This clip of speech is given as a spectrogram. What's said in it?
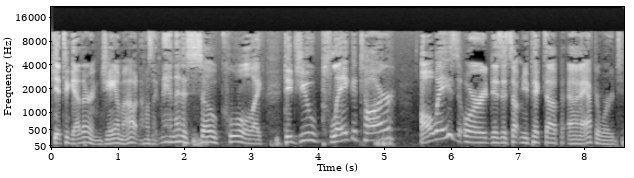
Get together and jam out, and I was like, "Man, that is so cool!" Like, did you play guitar always, or is it something you picked up uh, afterwards?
